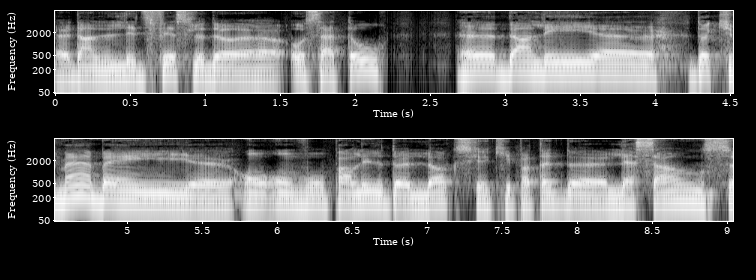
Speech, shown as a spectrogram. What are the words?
euh, dans l'édifice de Osato. Euh, dans les documents, ben, on, va parler de l'ox qui est peut-être de l'essence.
